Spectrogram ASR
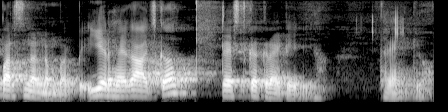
पर्सनल नंबर पे। ये रहेगा आज का टेस्ट का क्राइटेरिया थैंक यू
